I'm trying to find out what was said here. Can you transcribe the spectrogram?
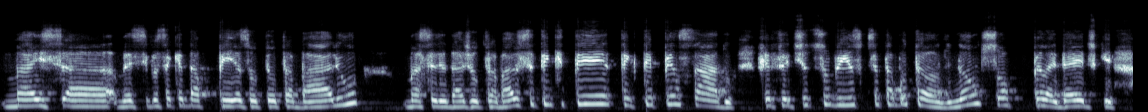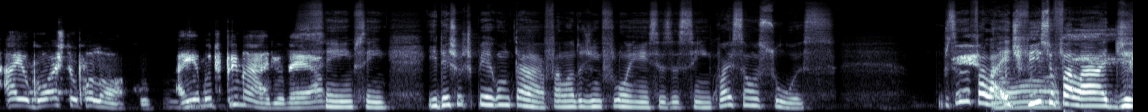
mas, uh, mas se você quer dar peso ao teu trabalho, uma seriedade ao trabalho, você tem que ter, tem que ter pensado, refletido sobre isso que você está botando, não só pela ideia de que, ah, eu gosto, eu coloco. Aí é muito primário, né? Sim, sim. E deixa eu te perguntar, falando de influências, assim, quais são as suas? Não precisa falar, Nossa, é difícil falar de,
